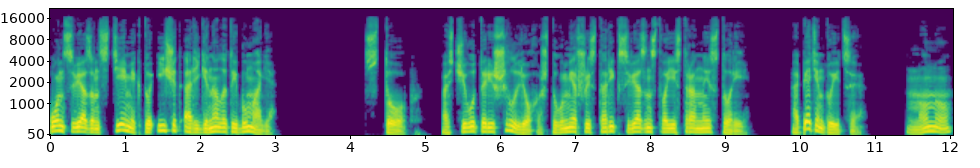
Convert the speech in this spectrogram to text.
он связан с теми, кто ищет оригинал этой бумаги? Стоп. А с чего ты решил, Леха, что умерший старик связан с твоей странной историей? Опять интуиция? Ну-ну.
